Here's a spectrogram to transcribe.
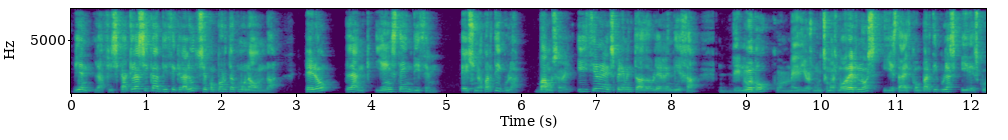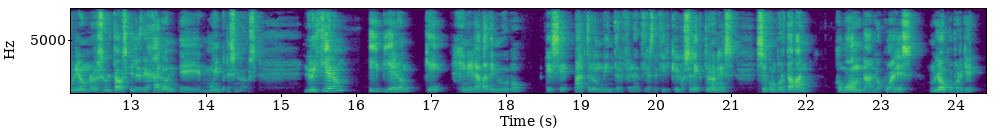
bien, la física clásica dice que la luz se comporta como una onda, pero Planck y Einstein dicen, es una partícula. Vamos a ver, hicieron el experimento a doble rendija, de nuevo, con medios mucho más modernos, y esta vez con partículas, y descubrieron unos resultados que les dejaron eh, muy impresionados. Lo hicieron y vieron que generaba de nuevo ese patrón de interferencia, es decir, que los electrones se comportaban como onda, lo cual es muy loco, porque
